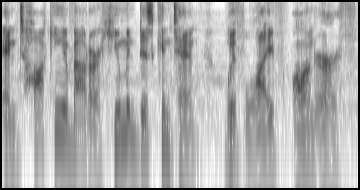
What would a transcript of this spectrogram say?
and talking about our human discontent with life on earth.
